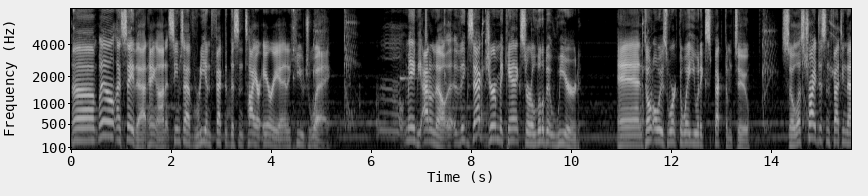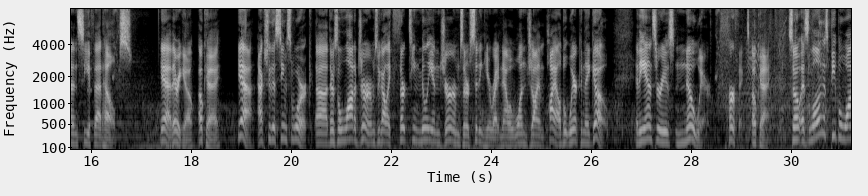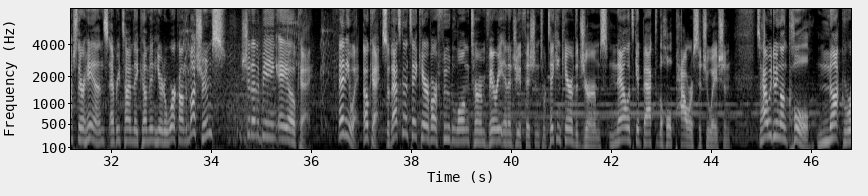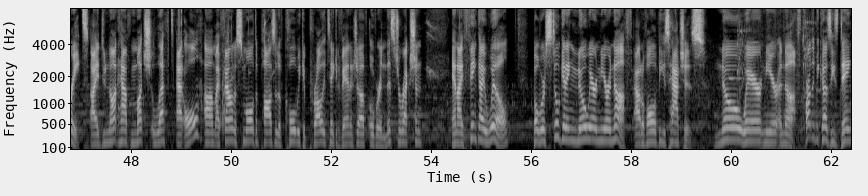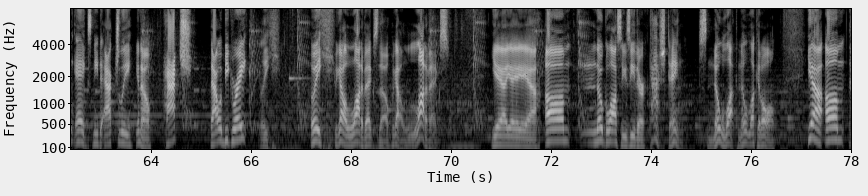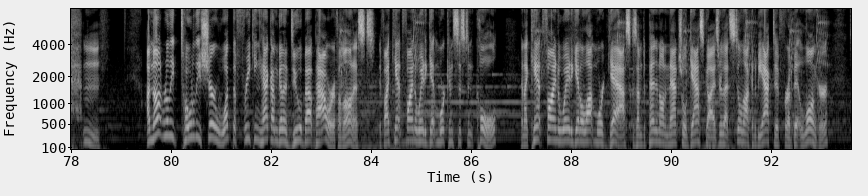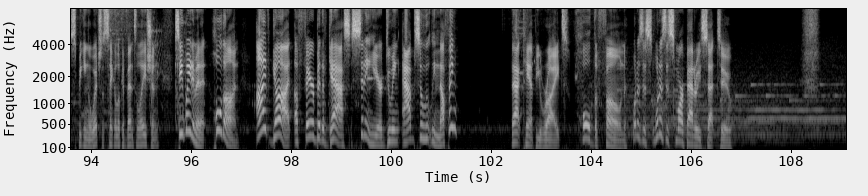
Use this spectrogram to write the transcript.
Uh, well, I say that. Hang on. It seems to have reinfected this entire area in a huge way. maybe. I don't know. Uh, The exact germ mechanics are a little bit weird and don't always work the way you would expect them to. So let's try disinfecting that and see if that helps. Yeah, there we go. Okay. Yeah, actually this seems to work. Uh, there's a lot of germs. We got like 13 million germs that are sitting here right now in one giant pile, but where can they go? And the answer is nowhere. Perfect. Okay. So as long as people wash their hands every time they come in here to work on the mushrooms, should end up being a-okay. Anyway, okay, so that's gonna take care of our food long term, very energy efficient. We're taking care of the germs. Now let's get back to the whole power situation. So how are we doing on coal? Not great. I do not have much left at all. Um, I found a small deposit of coal we could probably take advantage of over in this direction, and I think I will, but we're still getting nowhere near enough out of all of these hatches. Nowhere near enough. Partly because these dang eggs need to actually, you know, hatch. That would be great. Oy. Oy. We got a lot of eggs, though. We got a lot of eggs. Yeah, yeah, yeah, yeah. Um, no glossies either. Gosh, dang. Just no luck. No luck at all. Yeah, um, hmm. I'm not really totally sure what the freaking heck I'm gonna do about power, if I'm honest. If I can't find a way to get more consistent coal, and I can't find a way to get a lot more gas, because I'm dependent on a natural gas geyser that's still not gonna be active for a bit longer. Speaking of which, let's take a look at ventilation. See, wait a minute. Hold on. I've got a fair bit of gas sitting here doing absolutely nothing? That can't be right. Hold the phone. What is this? What is this smart battery set to?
